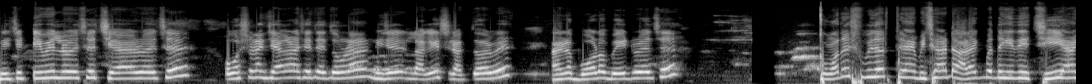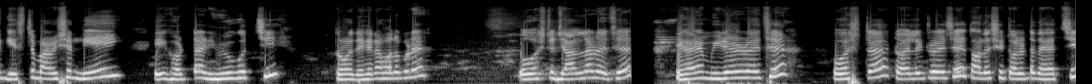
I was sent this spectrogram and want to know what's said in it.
নিচে টেবিল রয়েছে চেয়ার রয়েছে। অবশ্য অনেক জায়গা আছে, তাই তোমরা নিজের লাগেজ রাখতে পারবে। আর একটা বড় বেড রয়েছে। তোমাদের সুবিধার্থে আমি বিছানাটা আরেকবার দেখিয়ে দিচ্ছি। আমি গেস্টের পারমিশন নিয়েই এই ঘরটা রিভিউ করছি। তোমরা দেখে না ভালো করে। ও ওভাসটা জানলা রয়েছে। এখানে মিরর রয়েছে। ও ওভাসটা টয়লেট রয়েছে। তোমাদের সেই টয়লেটটা দেখাচ্ছি।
